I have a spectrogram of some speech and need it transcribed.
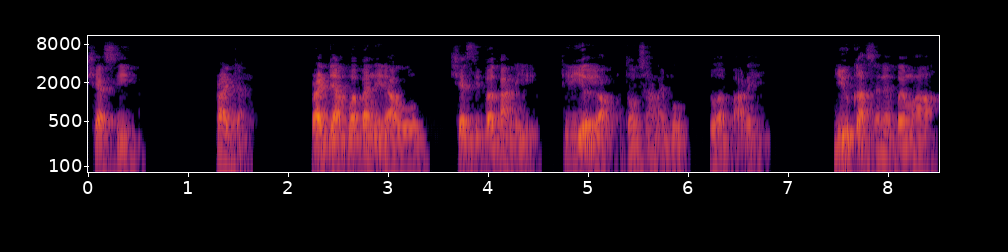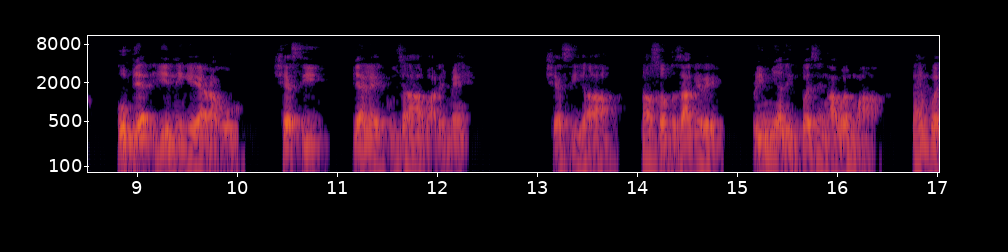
ရှက်ဆီဘရိုက်တန်ဘရိုက်တန်ပွဲပန်းနေတာကိုရှက်ဆီဘက်ကနေ ထိထိရောက်ရောက် အသုံးချနိုင်မှုလိုအပ်ပါတယ် နယူကာဆယ်နဲ့ပွဲမှာ ဂိုးပြတ်ရေးနေခဲ့ရတာကိုရှက်ဆီပြန်လည်ကူစားရပါလိမ့်မယ်ရှက်ဆီဟာ နောက်ဆုံးကစားခဲ့တဲ့ ပရီးမီးယားလိပွဲစဉ် ၅ ပွဲမှာ နိုင်ပွဲ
